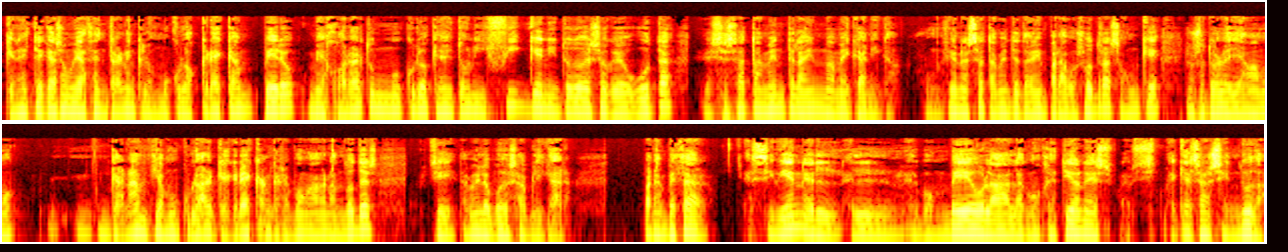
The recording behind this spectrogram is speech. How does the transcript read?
que en este caso me voy a centrar en que los músculos crezcan, pero mejorar tus músculos, que se tonifiquen y todo eso que os gusta, es exactamente la misma mecánica. Funciona exactamente también para vosotras, aunque nosotros le llamamos ganancia muscular, que crezcan, que se pongan grandotes, sí, también lo puedes aplicar. Para empezar, si bien el, bombeo, la, congestión es, hay que ser sin duda,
